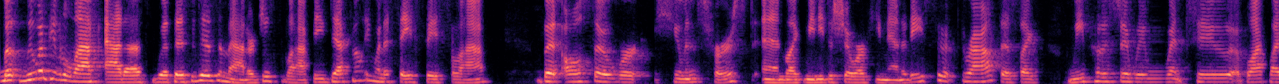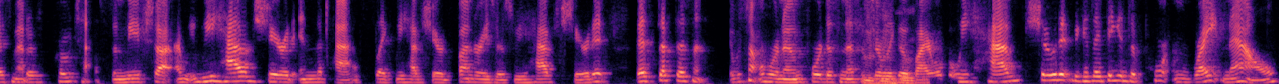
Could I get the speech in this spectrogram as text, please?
but we want people to laugh at us with us. It doesn't matter, just laugh. You definitely want a safe space to laugh. but also we're humans first and like we need to show our humanity so throughout this like we posted we went to a black lives matter protest and we've shot i mean we have shared in the past like we have shared fundraisers we have shared it that stuff doesn't it's not what we're known for doesn't necessarily mm-hmm. go viral but we have showed it because i think it's important right now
